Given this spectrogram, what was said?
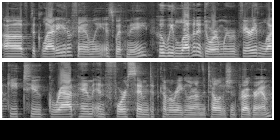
of the Gladiator family is with me, who we love and adore, and we were very lucky to grab him and force him to become a regular on the television program.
